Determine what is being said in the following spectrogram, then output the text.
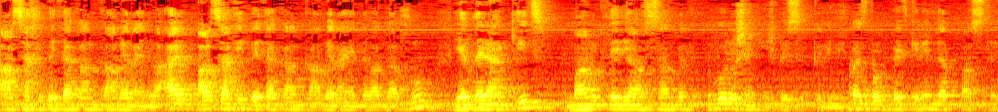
Արցախի պետական կամերային, այլ Արցախի պետական կամերային նվագախումբ եւ նրանքից մանուկների անսամբլ որոշենք ինչպես կլինի բայց որ պետք է դա փաստը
